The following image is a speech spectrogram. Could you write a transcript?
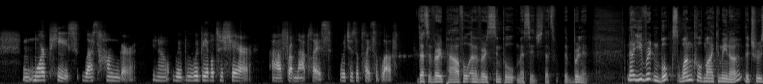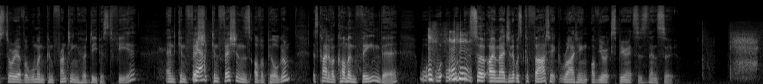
more peace, less hunger. You know, we, we would be able to share uh, from that place, which is a place of love. That's a very powerful and a very simple message. That's brilliant. Now, you've written books, one called My Camino, the true story of a woman confronting her deepest fear, and Confess- yeah. Confessions of a Pilgrim. It's kind of a common theme there. so I imagine it was cathartic writing of your experiences then, Sue.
